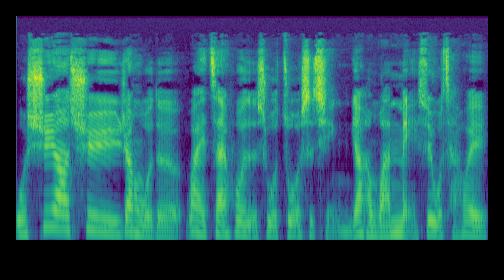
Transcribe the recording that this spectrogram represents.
我需要去让我的外在或者是我做的事情要很完美，所以我才会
